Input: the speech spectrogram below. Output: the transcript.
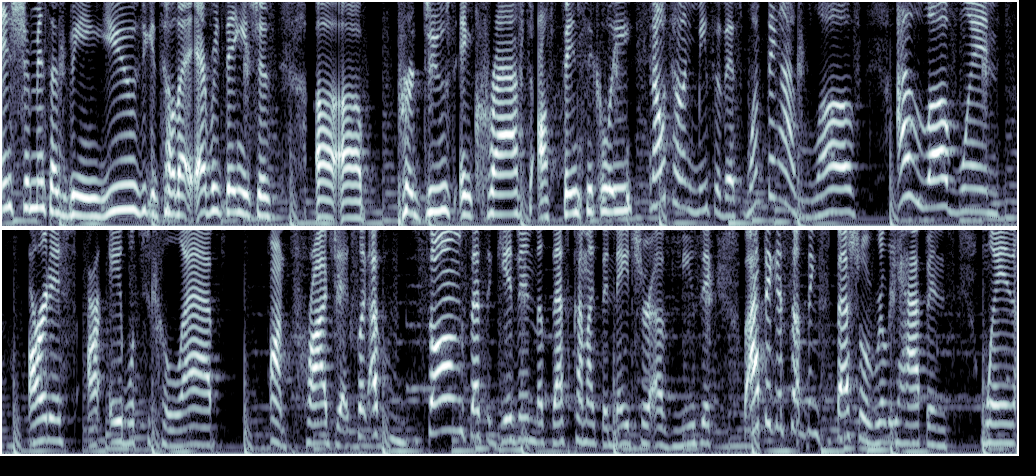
instruments that's being used, you can tell that everything is just uh, uh produced and craft authentically. And I was telling Meesa this. One thing I love, I love when artists are able to collab on projects. Like I, songs, that's a given. that- That's kind of like the nature of music. But I think it's something special really happens when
